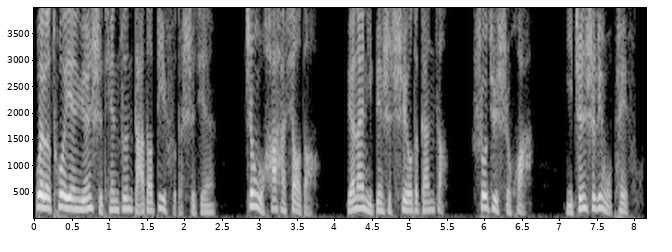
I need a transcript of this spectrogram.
为了拖延元始天尊达到地府的时间，真武哈哈笑道：“原来你便是蚩尤的肝脏。说句实话，你真是令我佩服。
